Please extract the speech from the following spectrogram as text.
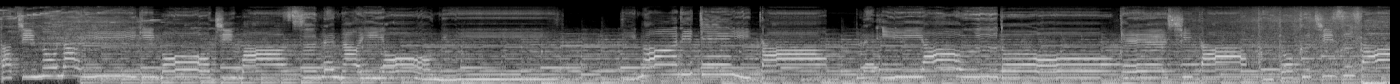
形のない気持ち忘れないように。決まりていたレイアウトを消したく太口ずさ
